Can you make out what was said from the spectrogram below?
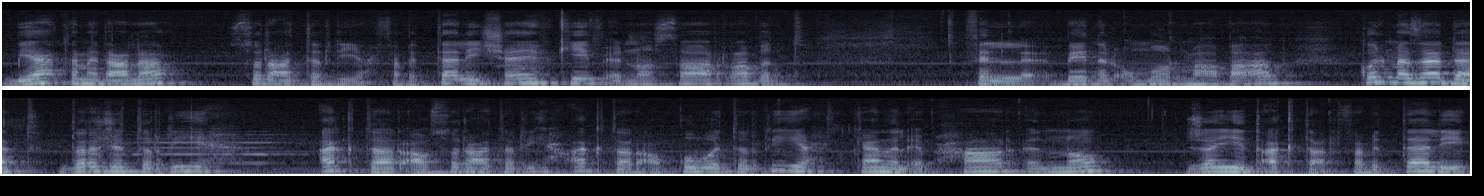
بيعتمد على سرعة الريح. فبالتالي شايف كيف إنه صار ربط في. بين الأمور مع بعض. كل ما زادت درجة الريح أكثر أو سرعة الريح أكثر أو قوة الريح كان الإبحار إنه جيد أكثر فبالتالي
